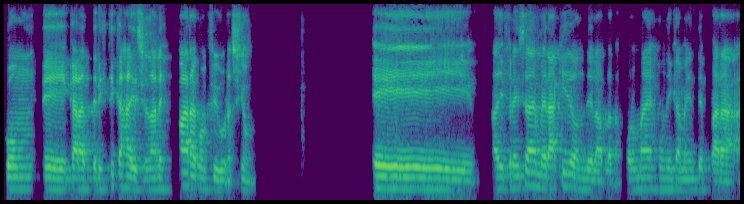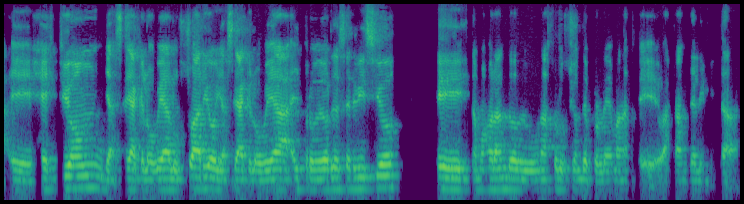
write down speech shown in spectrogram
con eh, características adicionales para configuración. Eh, a diferencia de Meraki, donde la plataforma es únicamente para eh, gestión, ya sea que lo vea el usuario, ya sea que lo vea el proveedor de servicio, eh, estamos hablando de una solución de problemas eh, bastante limitada.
